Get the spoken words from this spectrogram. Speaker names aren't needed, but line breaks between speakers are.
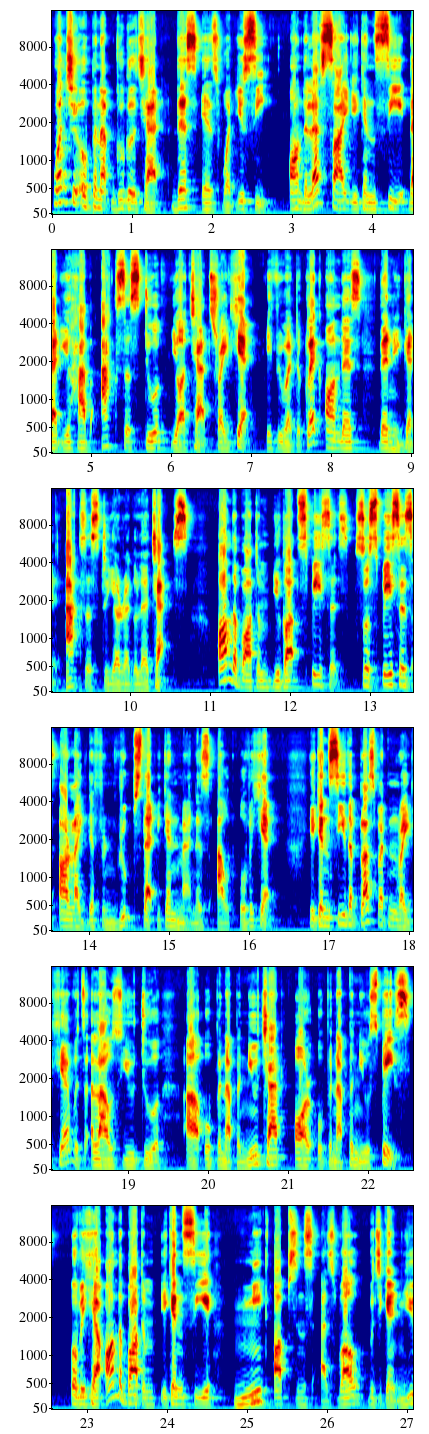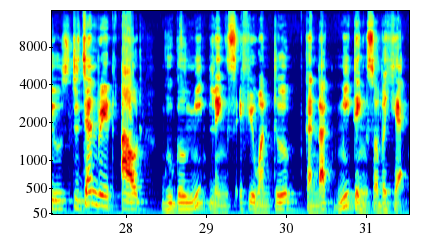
Once you open up Google Chat, this is what you see. On the left side, you can see that you have access to your chats right here. If you were to click on this, then you get access to your regular chats. On the bottom, you got spaces. So spaces are like different groups that you can manage out over here. You can see the plus button right here, which allows you to uh, open up a new chat or open up a new space. Over here on the bottom, you can see Meet options as well, which you can use to generate out Google Meet links if you want to conduct meetings over here.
